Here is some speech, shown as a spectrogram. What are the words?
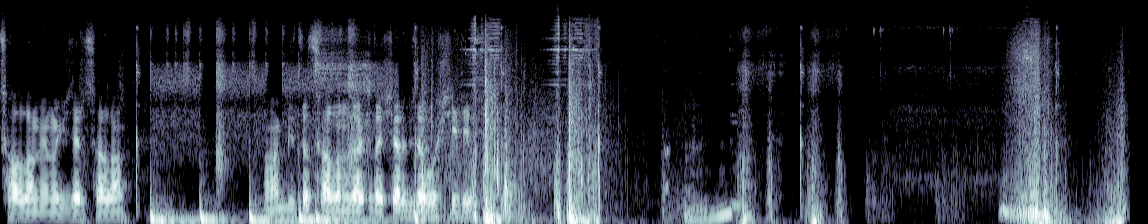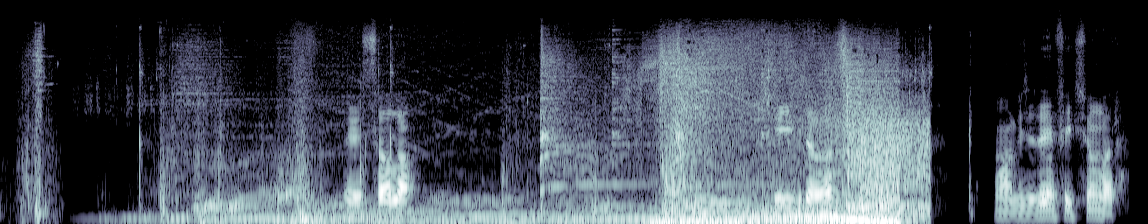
Sağlam emojileri sağlam. Ama biz de sağlamız arkadaşlar. Bize boş değil. Evet sağlam. Şeyi bir de var. Ama bizde de enfeksiyon var.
